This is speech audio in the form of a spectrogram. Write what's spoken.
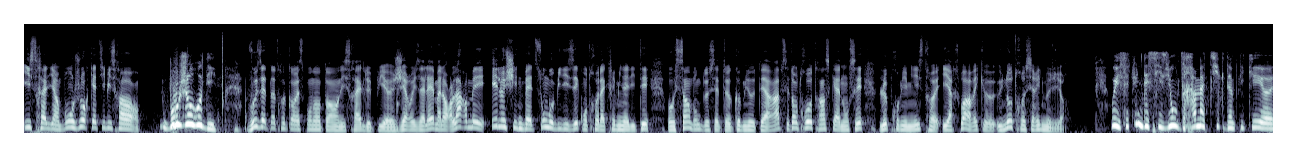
israélien. Bonjour Cathy Bisraor. Bonjour Audi. Vous êtes notre correspondante en Israël depuis euh, Jérusalem. Alors l'armée et le Shin Bet sont mobilisés contre la criminalité au sein donc de cette communauté arabe. C'est entre autres hein, ce qu'a annoncé le Premier ministre hier soir avec euh, une autre série de mesures. Oui, c'est une décision dramatique d'impliquer euh.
